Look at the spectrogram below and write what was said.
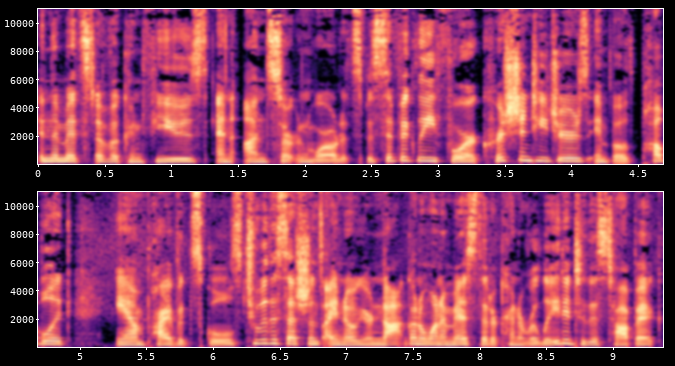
in the midst of a confused and uncertain world. It's specifically for Christian teachers in both public and private schools. Two of the sessions I know you're not going to want to miss that are kind of related to this topic.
